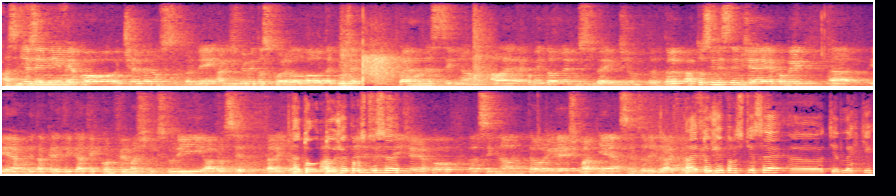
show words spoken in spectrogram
a změřím jim jako červenost brny a když by mi to skorelovalo, tak bych řekl, to je honest signál. Ale jakoby to nemusí být, že jo? To, to, a to si myslím, že jakoby, eh, je jakoby ta kritika těch konfirmačních studií a prostě tady to. A to, to že prostě se... Si, že jako eh, signální teorie je špatně a sensory drive... Ale to, že prostě se eh, těchto těch,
